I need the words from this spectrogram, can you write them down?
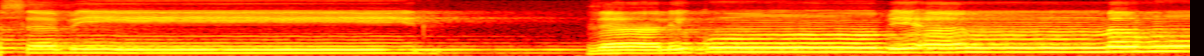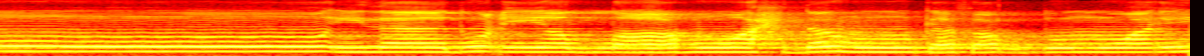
سبيل. ذلكم بأنه الله وحده كفرتم وإن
